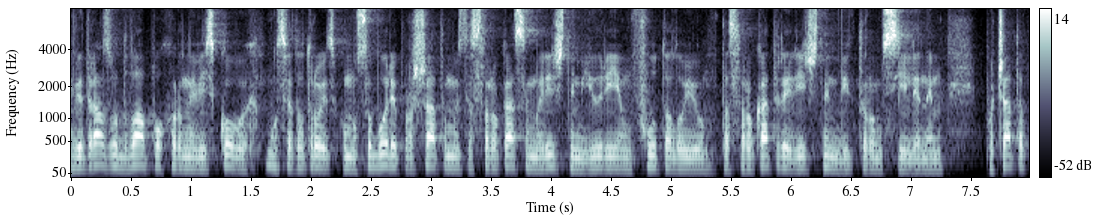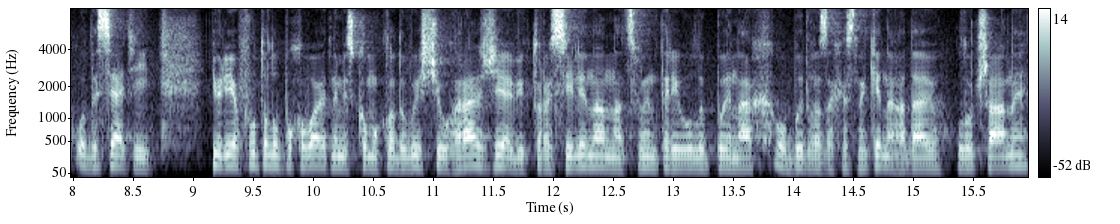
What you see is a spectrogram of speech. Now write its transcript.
відразу два похорони військових. У Свято-Троїцькому соборі прощатимуться з 47-річним Юрієм Футалою та 43-річним Віктором Сіліним. Початок о 10-й. Юрія Футалу поховають на міському кладовищі у гаражі, а Віктора Сіліна на цвинтарі у Липинах. Обидва захисники, нагадаю, лучани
